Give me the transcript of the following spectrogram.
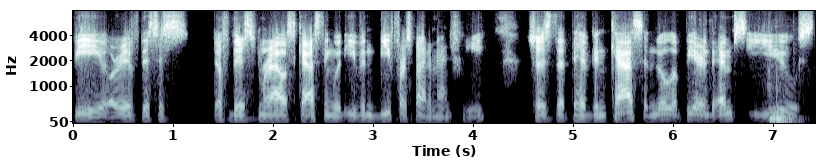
be or if this is if this Morales casting would even be for Spider-Man 3, just that they have been cast and will appear in the MCU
